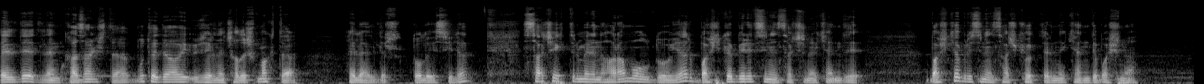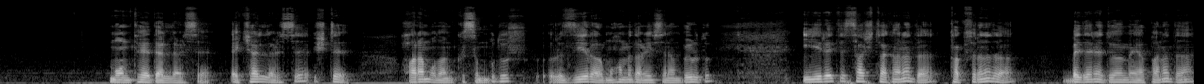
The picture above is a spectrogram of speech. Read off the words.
elde edilen kazanç da bu tedavi üzerine çalışmak da helaldir. Dolayısıyla saç ektirmenin haram olduğu yer başka birisinin saçına kendi başka birisinin saç köklerine kendi başına monte ederlerse, ekerlerse işte haram olan kısım budur. Zira Muhammed Aleyhisselam buyurdu. İğreti saç takana da, taktırana da, bedene dövme yapana da,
